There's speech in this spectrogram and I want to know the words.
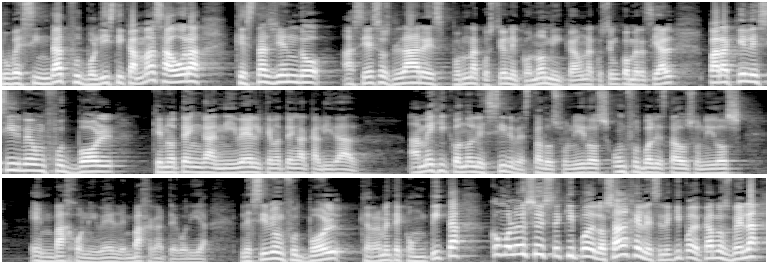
tu vecindad futbolística, más ahora que estás yendo hacia esos lares por una cuestión económica, una cuestión comercial, ¿para qué le sirve un fútbol que no tenga nivel, que no tenga calidad? A México no le sirve Estados Unidos, un fútbol de Estados Unidos en bajo nivel, en baja categoría. Le sirve un fútbol que realmente compita, como lo hizo este equipo de Los Ángeles, el equipo de Carlos Vela,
